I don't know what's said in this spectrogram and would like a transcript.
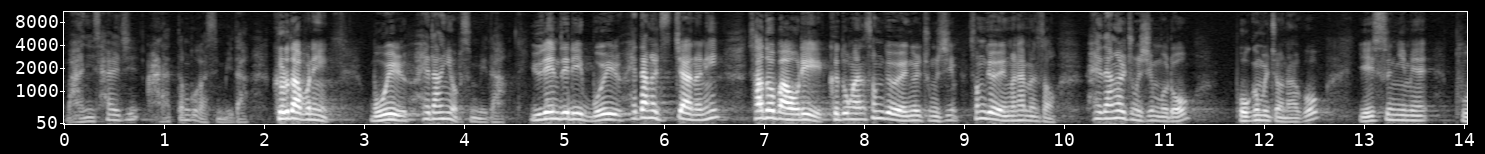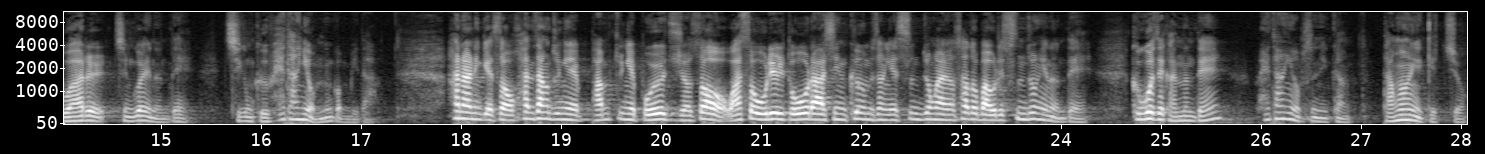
많이 살지 않았던 것 같습니다. 그러다 보니 모일 회당이 없습니다. 유대인들이 모일 회당을 짓지 않으니 사도 바울이 그동안 선교 여행을 중심 선교 여행을 하면서 회당을 중심으로 복음을 전하고 예수님의 부활을 증거했는데 지금 그 회당이 없는 겁니다. 하나님께서 환상 중에 밤중에 보여주셔서 와서 우리를 도우라 하신 그 음성에 순종하여 사도 바울이 순종했는데 그곳에 갔는데 회당이 없으니까 당황했겠죠.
